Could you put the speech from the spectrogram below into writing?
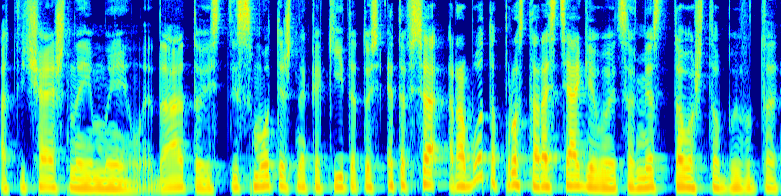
отвечаешь на имейлы, да, то есть ты смотришь на какие-то, то есть эта вся работа просто растягивается вместо того, чтобы вот э,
